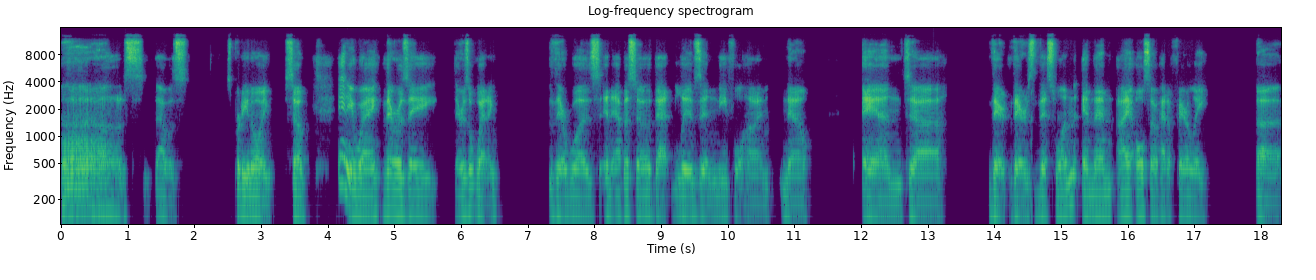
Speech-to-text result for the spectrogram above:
It's- that was it's pretty annoying. So anyway, there was a there's a wedding. There was an episode that lives in Niflheim now, and uh, there there's this one, and then I also had a fairly uh,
